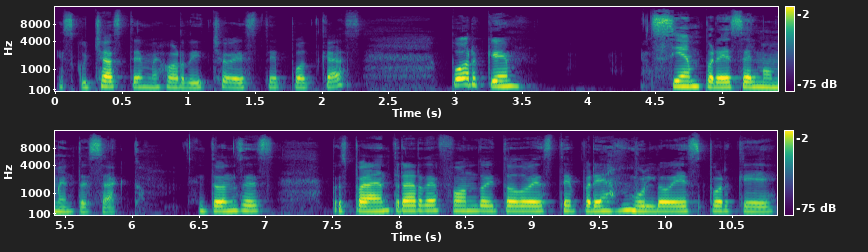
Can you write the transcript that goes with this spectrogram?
escuchaste, mejor dicho, este podcast, porque siempre es el momento exacto. Entonces, pues para entrar de fondo y todo este preámbulo es porque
